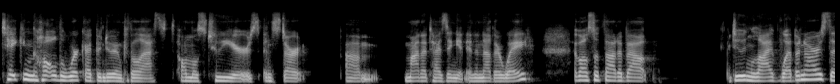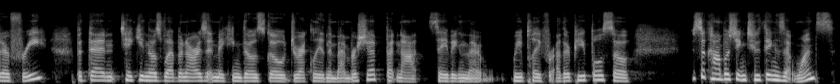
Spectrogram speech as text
taking the, all the work I've been doing for the last almost two years and start um, monetizing it in another way. I've also thought about doing live webinars that are free, but then taking those webinars and making those go directly in the membership, but not saving the replay for other people. So just accomplishing two things at once.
